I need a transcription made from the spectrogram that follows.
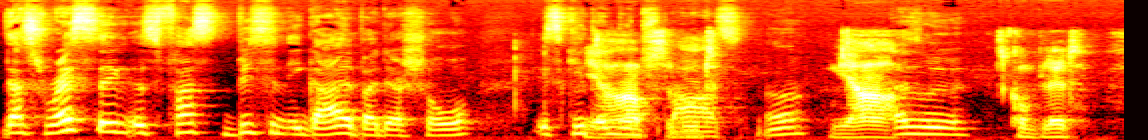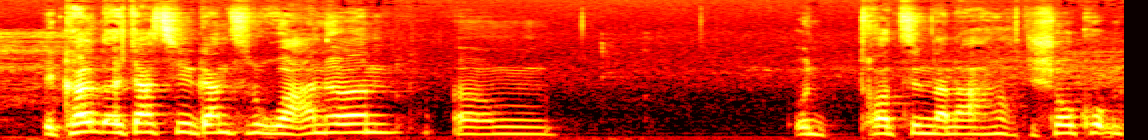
das Wrestling ist fast ein bisschen egal bei der Show. Es geht ja, um den absolut. Spaß. Ne? Ja, also, komplett. Ihr könnt euch das hier ganz in Ruhe anhören. Ähm, und trotzdem danach noch die Show gucken.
